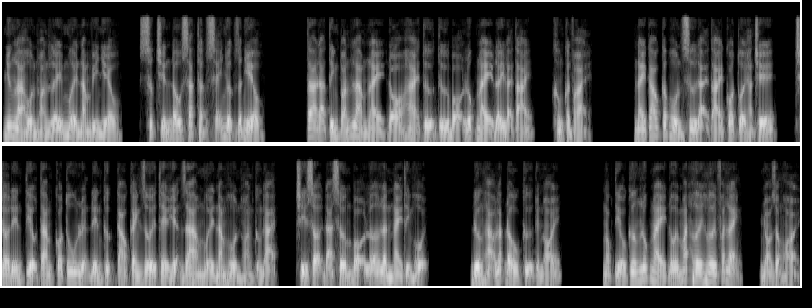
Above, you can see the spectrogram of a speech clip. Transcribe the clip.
nhưng là hồn hoàn lấy mười năm vì nhiều, sức chiến đấu xác thật sẽ nhược rất nhiều. Ta đã tính toán làm này, đó hải tử từ bỏ lúc này đây đại tái, không cần phải. Này cao cấp hồn sư đại tái có tuổi hạn chế, chờ đến tiểu tam có tu luyện đến cực cao cảnh giới thể hiện ra mười năm hồn hoàn cường đại, chỉ sợ đã sớm bỏ lỡ lần này thịnh hội. Đường hạo lắc đầu cự tuyệt nói. Ngọc tiểu cương lúc này đôi mắt hơi hơi phát lạnh, nhỏ giọng hỏi,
